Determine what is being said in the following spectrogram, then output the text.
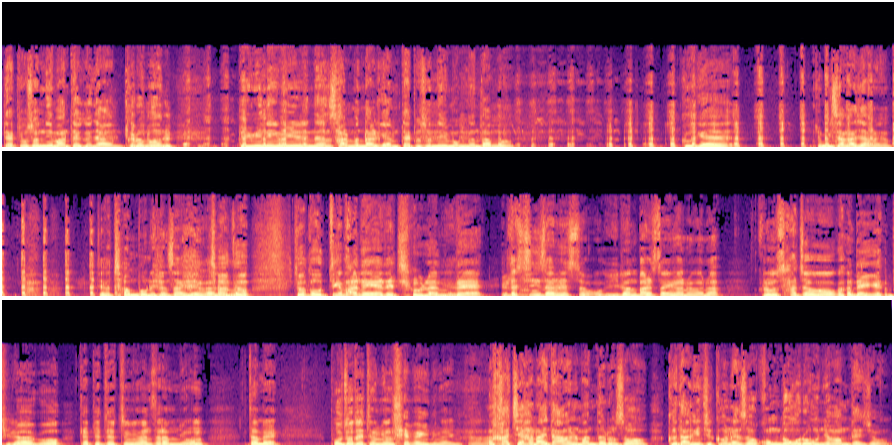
대표 손님한테 그냥 그러면 비빔냉면 있는 삶은 달걀은 대표 손님이 먹는다 뭐 그게 좀 이상하지 않아요? 제가 처음 보는 현상이어가지고 저도 저도 어떻게 반응해야 될지 몰랐는데 일단 신선했어. 어, 이런 발상이 가능하나? 그러면 사저가 4개가 필요하고 대표 대통령 한 사람용 그 다음에 보조 대통령 3명 있는 거 아닙니까? 같이 하나의 당을 만들어서 그 당이 집권해서 공동으로 운영하면 되죠.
